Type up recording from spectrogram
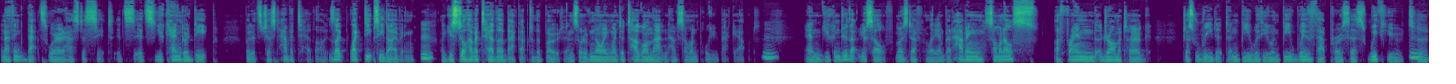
And I think that's where it has to sit. It's it's you can go deep, but it's just have a tether. It's like like deep sea diving. Mm. Like you still have a tether back up to the boat and sort of knowing when to tug on that and have someone pull you back out. Mm. And you can do that yourself, most definitely. And but having someone else, a friend, a dramaturg, just read it and be with you and be with that process with you to Mm.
